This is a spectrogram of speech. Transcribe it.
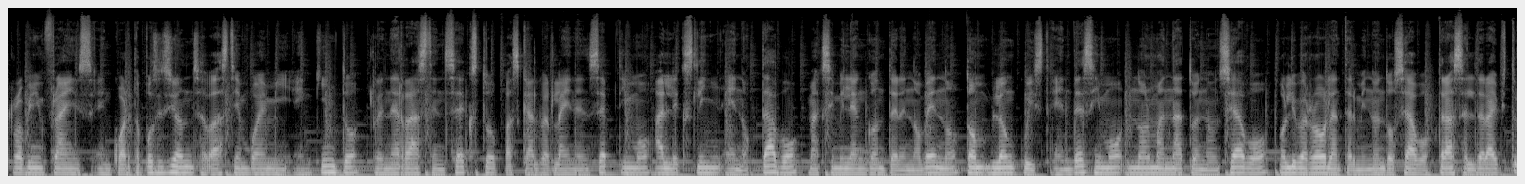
Robin Frains en cuarta posición, Sebastian Boemi en quinto, René Rast en sexto, Pascal Verlaine en séptimo, Alex Lin en octavo, Maximilian Gunther en noveno, Tom Blomqvist en décimo, Norman Nato en onceavo, Oliver Rowland terminó en doceavo tras el drive-thru,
